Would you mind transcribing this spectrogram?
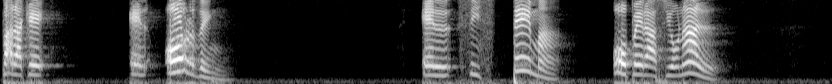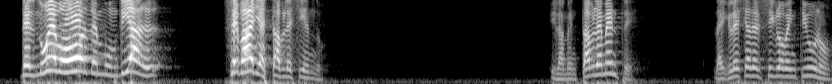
para que el orden el sistema operacional del nuevo orden mundial se vaya estableciendo. Y lamentablemente, la iglesia del siglo XXI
